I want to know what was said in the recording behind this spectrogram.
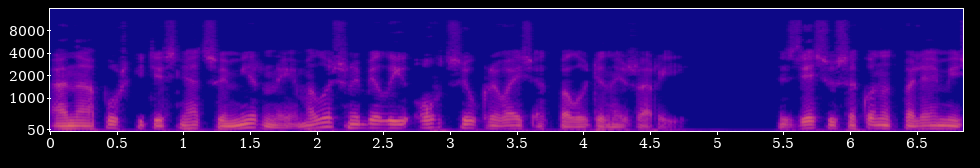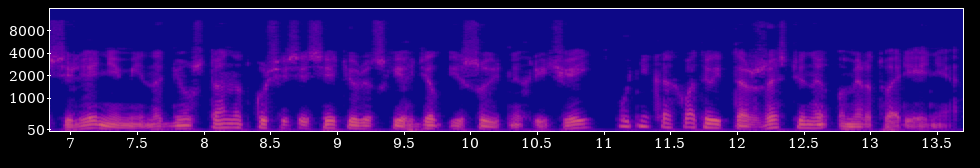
а на опушке теснятся мирные, молочно-белые овцы, укрываясь от полуденной жары. Здесь, высоко над полями и селениями, над неустанно ткущейся сетью людских дел и суетных речей, путника охватывает торжественное умиротворение.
